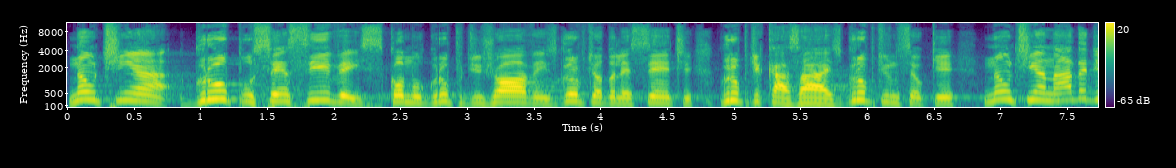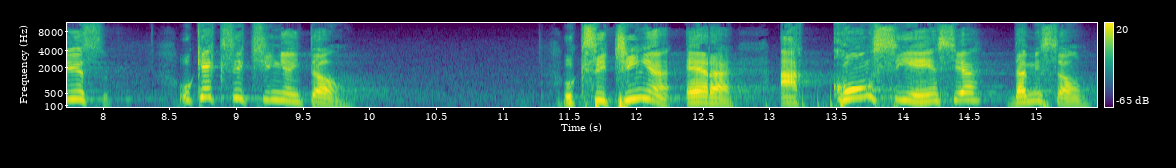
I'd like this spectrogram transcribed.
Não tinha grupos sensíveis, como grupo de jovens, grupo de adolescente, grupo de casais, grupo de não sei o quê. Não tinha nada disso. O que, que se tinha então? O que se tinha era a consciência da missão.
